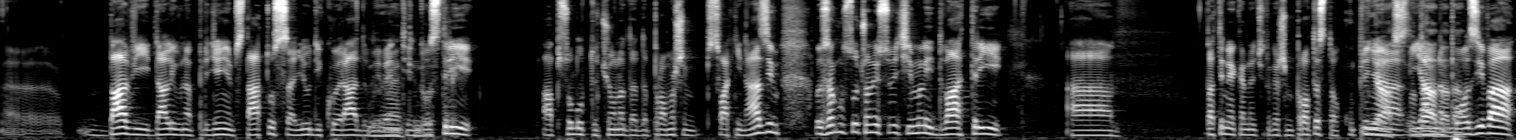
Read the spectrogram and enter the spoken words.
uh, bavi da li unapređenjem statusa ljudi koji rade u event, event industriji, apsolutno ću ono da, da promošim svaki naziv. U svakom slučaju oni su već imali dva, tri a, dati neka, neću da kažem, protesta, okupljenja, Jasno, da, javna da, da, da. poziva,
